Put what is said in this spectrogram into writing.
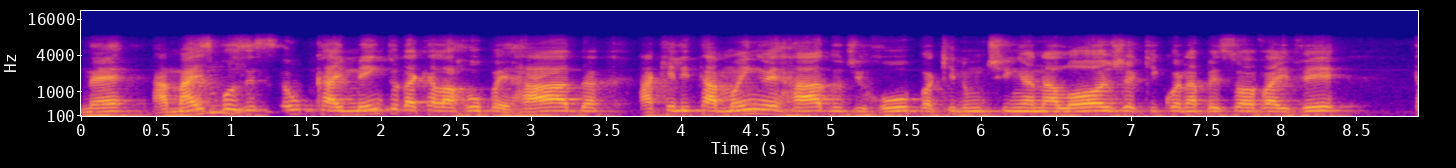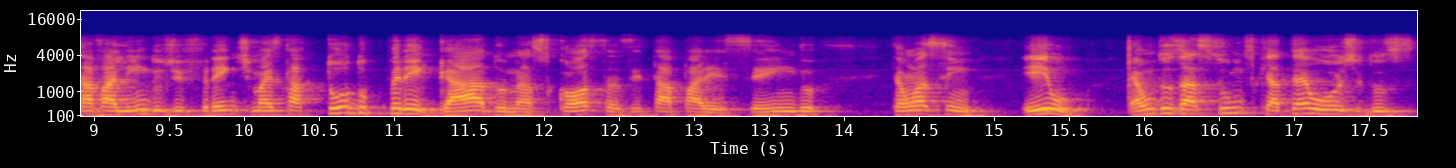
né? A má exposição, o caimento daquela roupa errada, aquele tamanho errado de roupa que não tinha na loja, que quando a pessoa vai ver tava lindo de frente, mas está todo pregado nas costas e está aparecendo. Então assim, eu é um dos assuntos que até hoje dos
